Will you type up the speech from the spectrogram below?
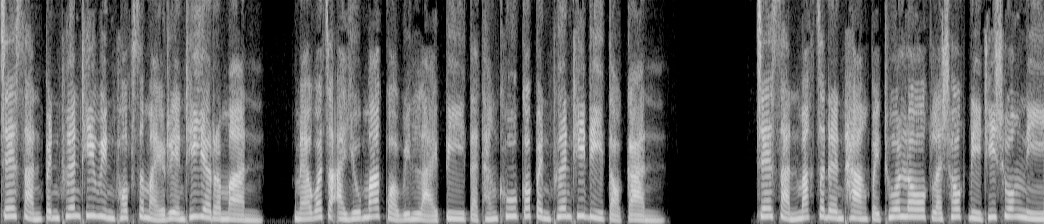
เจสันเป็นเพื่อนที่วินพบสมัยเรียนที่เยอรมัน แม้ว่าจะอายุมากกว่าวินหลายปี แต่ทั้งคู่ก็เป็นเพื่อนที่ดีต่อกัน เจสันมักจะเดินทางไปทั่วโลกและโชคดีที่ช่วงนี้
